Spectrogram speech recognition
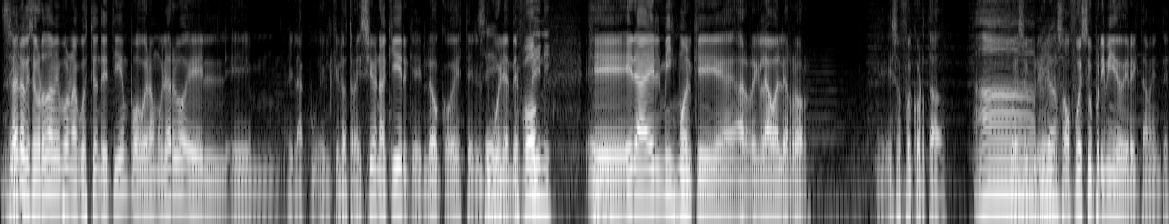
¿Sabes sí. lo que se cortó también por una cuestión de tiempo? Era muy largo. El, eh, el, que lo traiciona a Kirk, el loco este, el Sí. William Defoe, eh, era él mismo el que arreglaba el error. Eh, Eso fue cortado. Ah, fue suprimido. O fue suprimido directamente.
